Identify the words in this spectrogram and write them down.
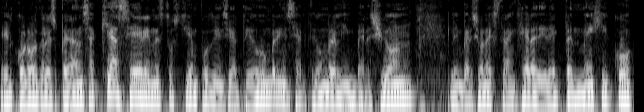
El color de la esperanza, qué hacer en estos tiempos de incertidumbre, incertidumbre en la inversión, la inversión extranjera directa en México,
